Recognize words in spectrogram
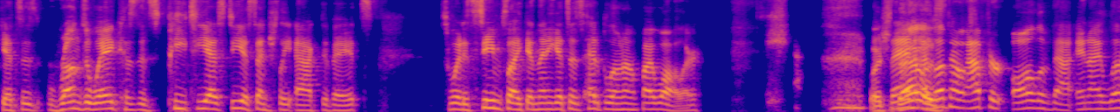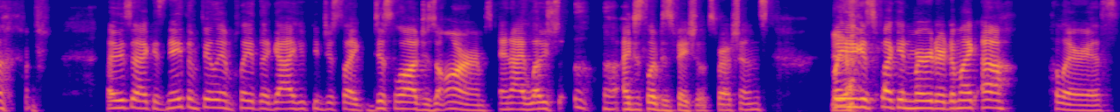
gets his runs away because it's PTSD essentially activates. It's what it seems like, and then he gets his head blown out by Waller. Which Then that I was love how after all of that, and I love I was like, because Nathan Fillion played the guy who can just like dislodge his arms, and I love I just loved his facial expressions. But Yeah. he gets fucking murdered. I'm like, oh, hilarious.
